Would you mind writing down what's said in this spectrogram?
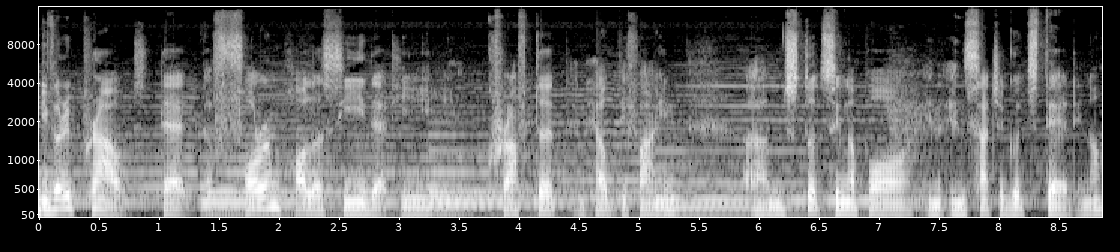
be very proud that the foreign policy that he crafted and helped define um, stood Singapore in, in such a good stead, you know.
